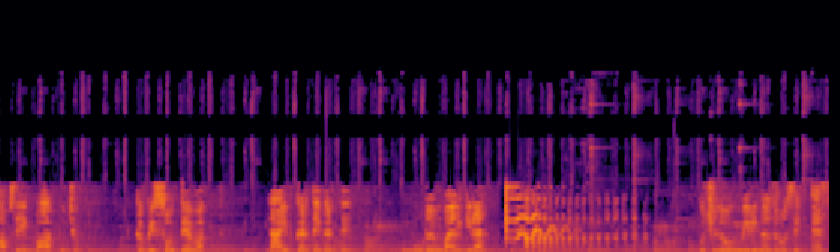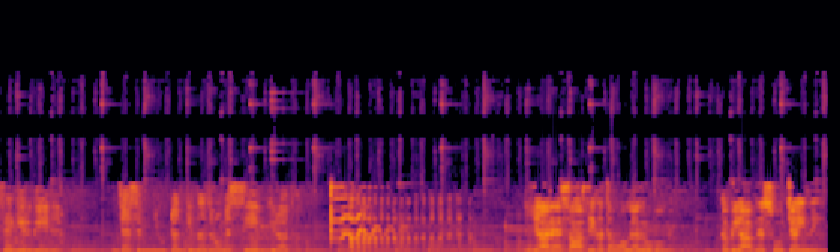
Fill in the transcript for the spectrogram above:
आपसे एक बात पूछूँ? कभी सोते वक्त टाइप करते करते मुँह पे मोबाइल गिरा कुछ लोग मेरी नज़रों से ऐसे गिर गए हैं, जैसे न्यूटन की नज़रों में सेब गिरा था। यार एहसास ही खत्म हो गया लोगों में। कभी आपने सोचा ही नहीं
